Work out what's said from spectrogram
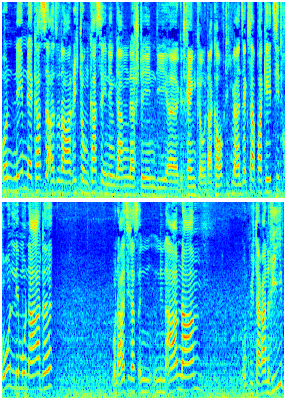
und neben der Kasse, also da Richtung Kasse in dem Gang, da stehen die äh, Getränke. Und da kaufte ich mir ein 6er Paket Zitronenlimonade. Und als ich das in, in, den Arm nahm und mich daran rieb,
